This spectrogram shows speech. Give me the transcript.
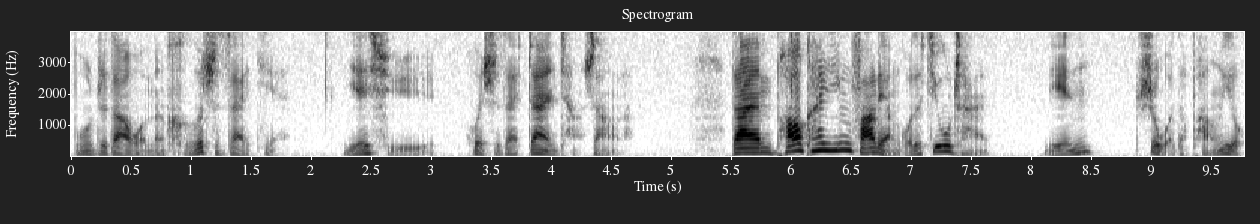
不知道我们何时再见，也许。会是在战场上了，但抛开英法两国的纠缠，您是我的朋友，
